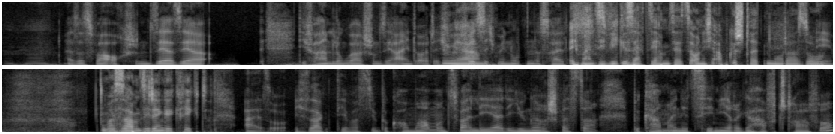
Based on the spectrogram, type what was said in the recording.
Mhm. Also es war auch schon sehr, sehr, die Verhandlung war schon sehr eindeutig. Ja. 40 Minuten ist halt. Ich meine, sie, wie gesagt, sie haben es jetzt auch nicht abgestritten oder so. Nee. Was haben Sie denn gekriegt? Also, ich sag dir, was Sie bekommen haben. Und zwar Lea, die jüngere Schwester, bekam eine zehnjährige Haftstrafe.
